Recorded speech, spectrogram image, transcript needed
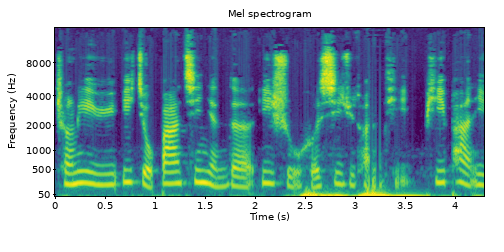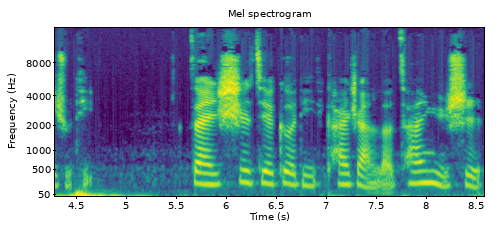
成立于1987年的艺术和戏剧团体“批判艺术体”在世界各地开展了参与式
